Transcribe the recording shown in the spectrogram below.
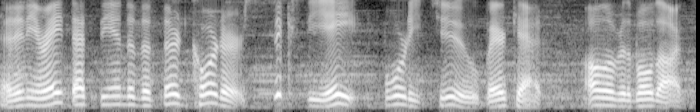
At any rate, that's the end of the third quarter. 68 42 Bearcats all over the Bulldogs.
